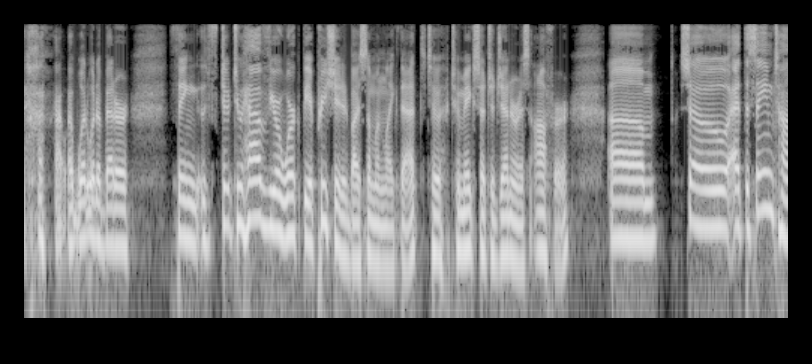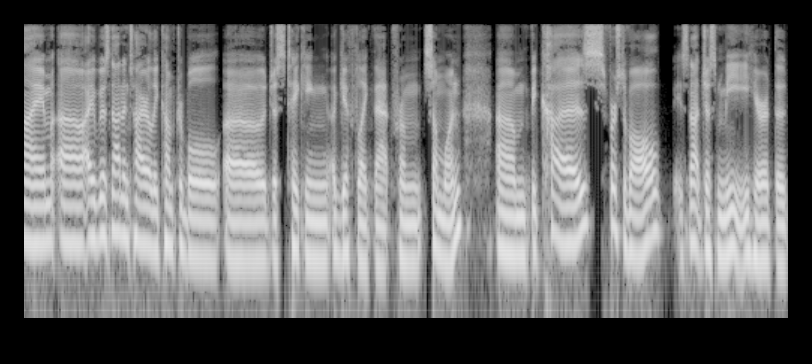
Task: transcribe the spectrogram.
what would a better thing to to have your work be appreciated by someone like that to to make such a generous offer. Um, so at the same time, uh, I was not entirely comfortable uh, just taking a gift like that from someone um, because, first of all, it's not just me here at the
